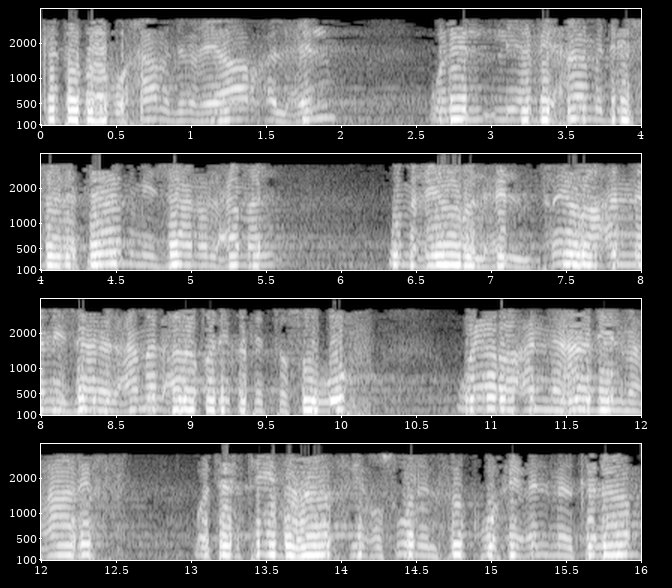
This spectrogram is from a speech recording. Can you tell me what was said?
كتب أبو حامد معيار العلم ولأبي حامد رسالتان ميزان العمل ومعيار العلم. فيرى أن ميزان العمل على طريقة التصوف ويرى أن هذه المعارف وترتيبها في أصول الفقه وفي علم الكلام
